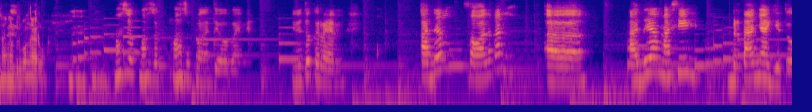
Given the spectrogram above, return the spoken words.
sangat hmm. berpengaruh masuk masuk masuk banget jawabannya ini tuh keren kadang soalnya kan uh, ada yang masih bertanya gitu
